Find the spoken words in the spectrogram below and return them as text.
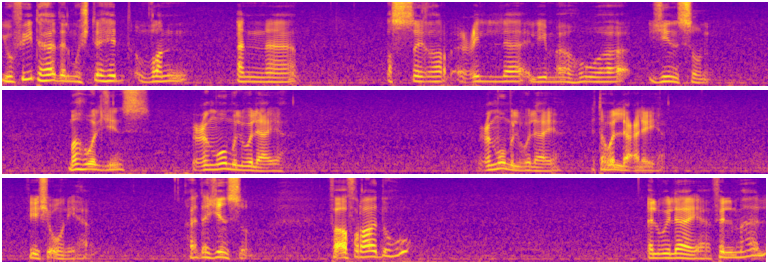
يفيد هذا المجتهد ظن أن الصغر علة لما هو جنس. ما هو الجنس؟ عموم الولاية. عموم الولاية يتولى عليها في شؤونها. هذا جنس. فأفراده الولاية في المال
